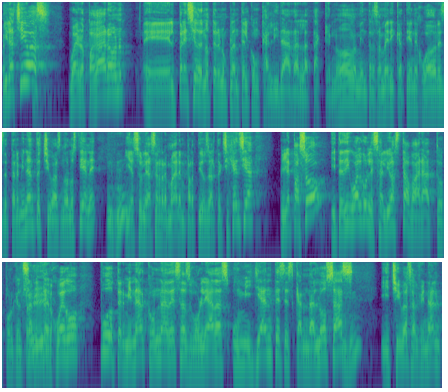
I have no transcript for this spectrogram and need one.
Y las Chivas, bueno, pagaron eh, el precio de no tener un plantel con calidad al ataque, ¿no? Mientras América tiene jugadores determinantes, Chivas no los tiene, y eso le hace remar en partidos de alta exigencia. Le pasó, y te digo algo, le salió hasta barato, porque el trámite Sí. del juego pudo terminar con una de esas goleadas humillantes, escandalosas, y Chivas al final,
